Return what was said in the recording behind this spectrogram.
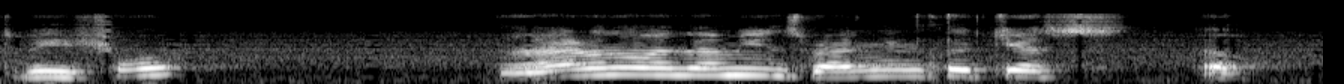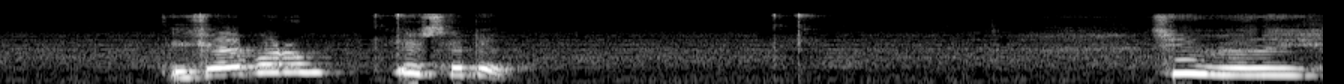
to be sure? I don't know what that means, but I'm going to click yes. Oh. Do you care about him? Yes, I do. Do you really?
